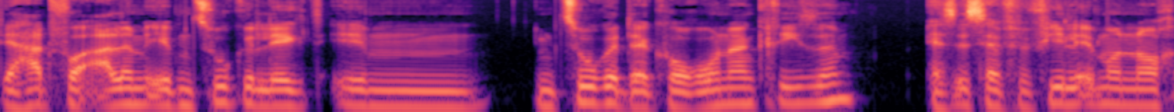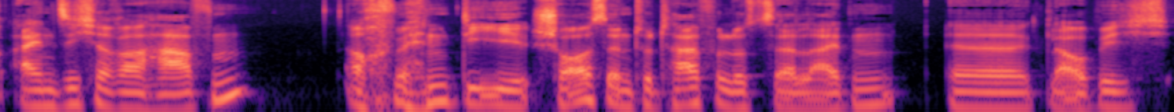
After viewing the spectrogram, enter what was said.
Der hat vor allem eben zugelegt im, im Zuge der Corona-Krise. Es ist ja für viele immer noch ein sicherer Hafen, auch wenn die Chance, einen Totalverlust zu erleiden, äh, glaube ich,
